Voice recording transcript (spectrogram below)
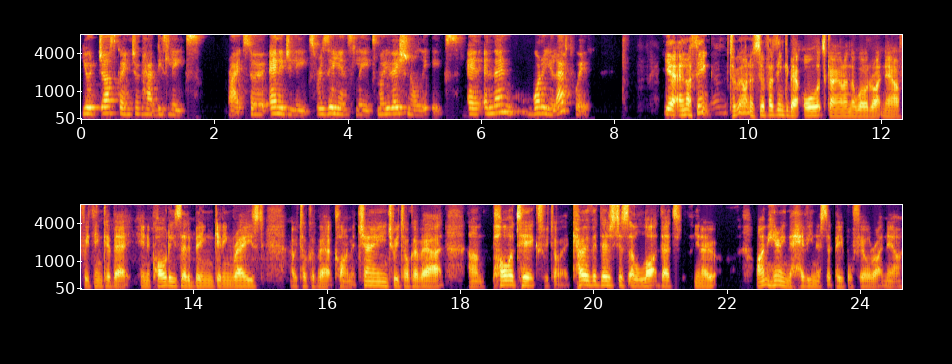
you're just going to have these leaks, right? So energy leaks, resilience leaks, motivational leaks. And, and then what are you left with? Yeah, and I think, to be honest, if I think about all that's going on in the world right now, if we think about inequalities that have been getting raised, uh, we talk about climate change, we talk about um, politics, we talk about COVID. There's just a lot that's you know, I'm hearing the heaviness that people feel right now,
